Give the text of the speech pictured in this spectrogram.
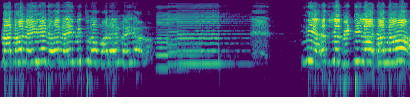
दादा नाही रे दादा नाही मी तुला मारायला नाही आलो. मी आला तुझ्या भेटीला दादा.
